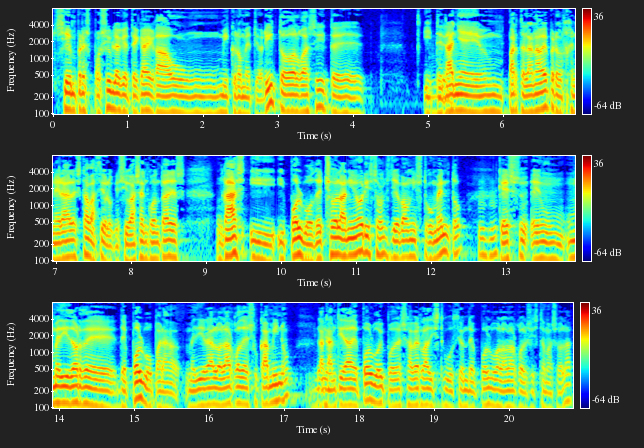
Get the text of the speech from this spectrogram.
siempre es posible que te caiga un micrometeorito o algo así te, y te dañe un parte de la nave, pero en general está vacío. Lo que sí vas a encontrar es gas y, y polvo. De hecho, la New Horizons lleva un instrumento que es eh, un, un medidor de, de polvo para medir a lo largo de su camino la cantidad de polvo y poder saber la distribución de polvo a lo largo del sistema solar.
